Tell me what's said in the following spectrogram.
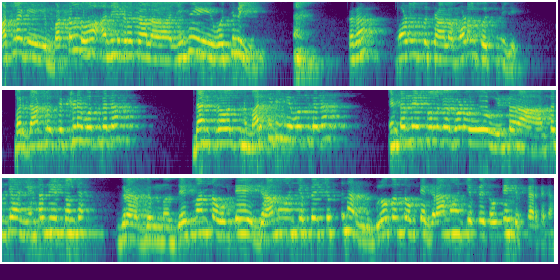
అట్లాగే ఈ బట్టల్లో అనేక రకాల ఇవి వచ్చినాయి. కదా? మోడల్స్ చాలా మోడల్స్ వచ్చినాయి. మరి దాంట్లో శిక్షణ ఇవ్వచ్చు కదా? దానికి కావాల్సిన మార్కెటింగ్ ఇవ్వచ్చు కదా? ఇంటర్నేషనల్గా కూడా ఓ ఇంటర్ అంతర్జాతీయ ఇంటర్నేషనల్గా గ్రా దేశమంతా ఒకటే గ్రామం అని చెప్పేసి చెప్తున్నారు. గ్లోబ్ అంతా ఒకటే గ్రామం అని చెప్పేసి ఒకటే చెప్పారు కదా?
